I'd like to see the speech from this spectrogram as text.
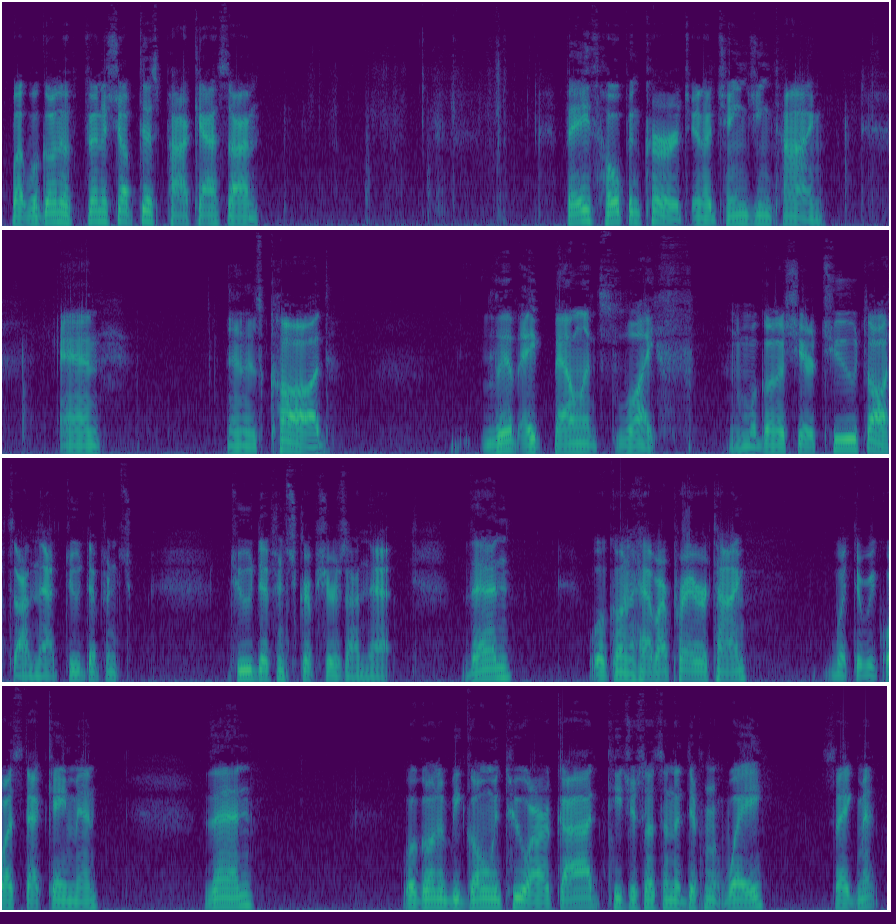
but we're going to finish up this podcast on faith, hope, and courage in a changing time. And and it's called Live a Balanced Life. And we're going to share two thoughts on that, two different two different scriptures on that. Then we're going to have our prayer time with the request that came in. Then we're going to be going to our God teaches us in a different way segment.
